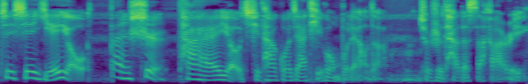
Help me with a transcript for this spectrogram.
这些也有，但是它还有其他国家提供不了的，就是它的 safari。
